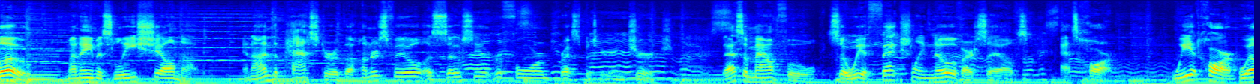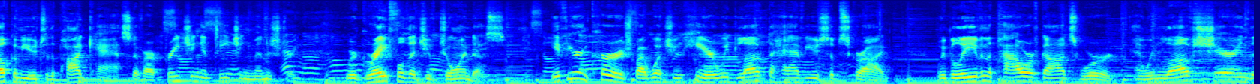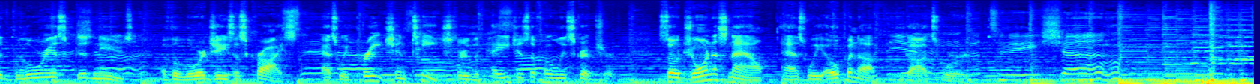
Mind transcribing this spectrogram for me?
Hello, my name is Lee Shelnut, and I'm the pastor of the Huntersville Associate Reformed Presbyterian Church. That's a mouthful, so we affectionately know of ourselves as HARP. We at HARP welcome you to the podcast of our preaching and teaching ministry. We're grateful that you've joined us. If you're encouraged by what you hear, we'd love to have you subscribe. We believe in the power of God's Word, and we love sharing the glorious good news of the Lord Jesus Christ as we preach and teach through the pages of Holy Scripture. So join us now as we open up God's Word.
